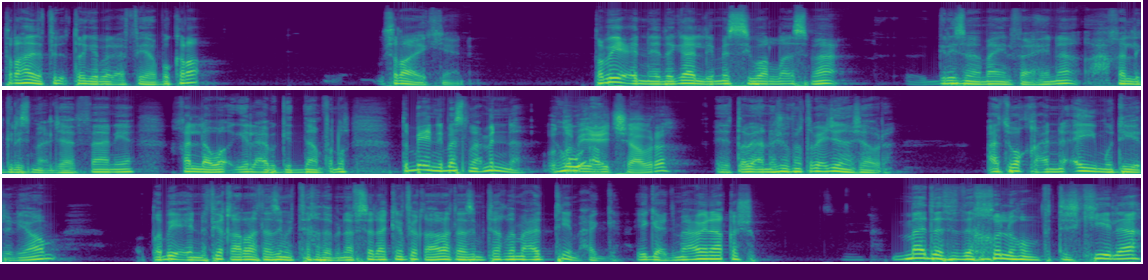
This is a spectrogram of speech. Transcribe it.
ترى هذه الطريقة بلعب فيها بكرة؟ وش رأيك يعني؟ طبيعي انه إذا قال لي ميسي والله اسمع جريزمان ما ينفع هنا. خلي جريزمان على الجهة الثانية. خله يلعب قدام في النص. طبيعي إني بسمع منه. وطبيعي تشاوره؟ إيه طبيعي أنا أشوف طبيعي جدا شاوره أتوقع ان أي مدير اليوم طبيعي إنه في قرارات لازم يتخذها بنفسه لكن في قرارات لازم يتخذها مع التيم حقه. يقعد معه ويناقشه. مدى تدخلهم في التشكيلة؟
